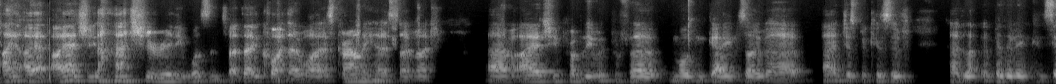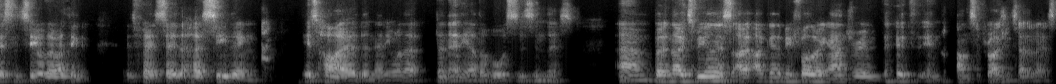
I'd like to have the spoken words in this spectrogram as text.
I, I, I, actually I actually really wasn't. I don't quite know why I was crowning her so much. Um, I actually probably would prefer modern games over her uh, just because of a bit of inconsistency. Although I think it's fair to say that her ceiling is higher than anyone that, than any other horses in this. Um, but no, to be honest, I, am going to be following Andrew in, in unsurprising terms,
